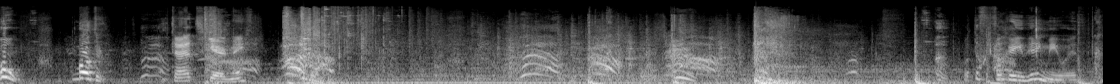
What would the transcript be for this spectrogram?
Oh! Mother! That scared me. What the fuck are you hitting me with?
